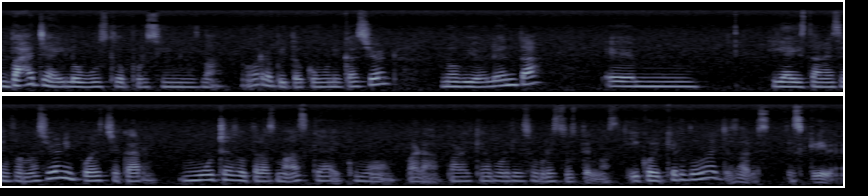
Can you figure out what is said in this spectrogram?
vaya y lo busque por sí misma, ¿no? Repito, comunicación no violenta. Eh, y ahí está esa información y puedes checar muchas otras más que hay como para, para que abordes sobre estos temas. Y cualquier duda, ya sabes, escríbeme.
